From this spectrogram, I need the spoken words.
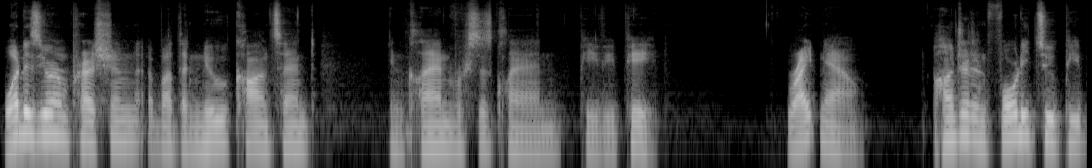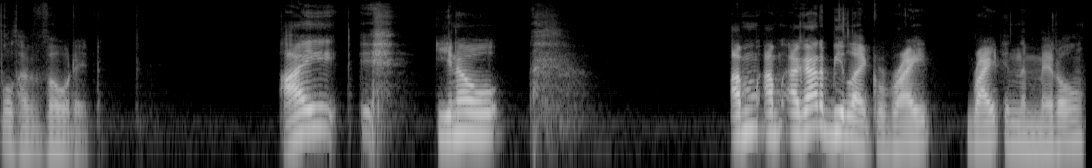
what is your impression about the new content in clan versus clan pvp right now 142 people have voted. I, you know, I'm, I'm I gotta be like right right in the middle.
